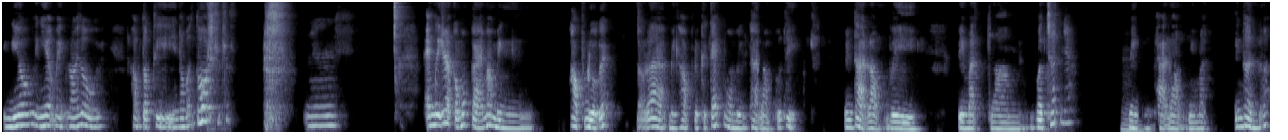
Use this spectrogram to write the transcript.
tình yêu. Tình yêu mình cũng nói rồi. Học tập thì nó vẫn tốt. Ừm, em nghĩ là có một cái mà mình học được ấy đó là mình học được cái cách mà mình thả lỏng cơ thể mình thả lỏng về về mặt um, vật chất nhé ừ. mình thả lỏng về mặt tinh thần nữa.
